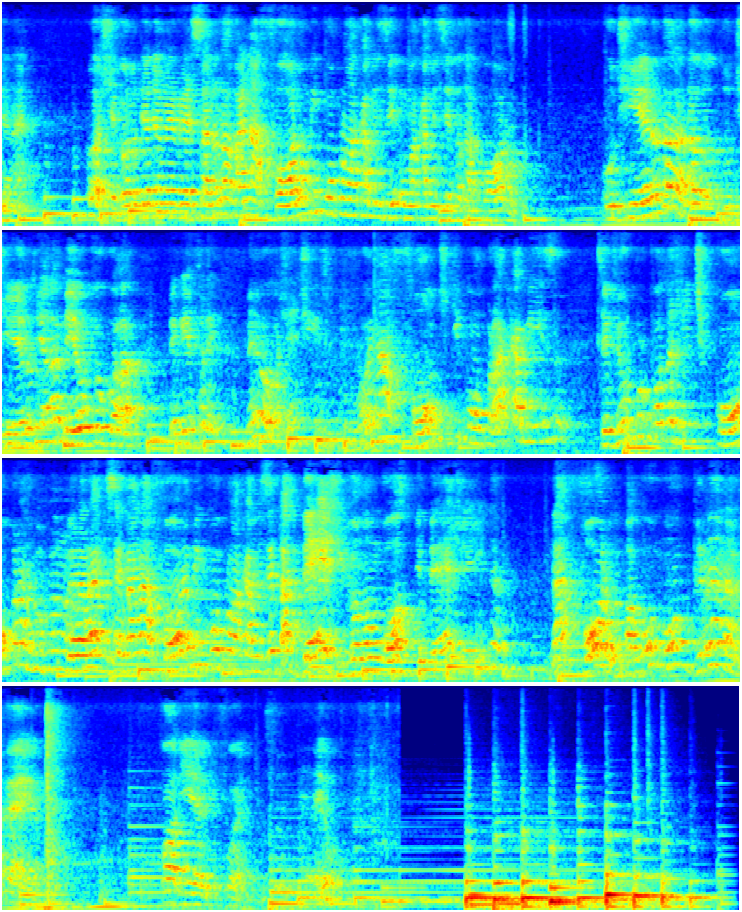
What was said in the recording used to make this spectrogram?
dia, né? Pô, chegou no dia do meu aniversário, ela vai na Fórum e compra uma camiseta, uma camiseta da Fórum. O dinheiro da, do, do, dinheiro que era meu, que eu peguei e falei, meu, a gente foi na fonte de comprar camisa. Você viu por quanto a gente compra? Você vai na Fórum e compra uma camiseta bege, que eu não gosto de bege ainda. Na Fórum, pagou um grana, velho. Qual dinheiro que foi? Eu?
